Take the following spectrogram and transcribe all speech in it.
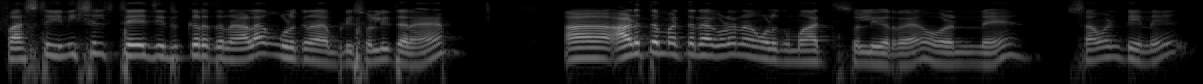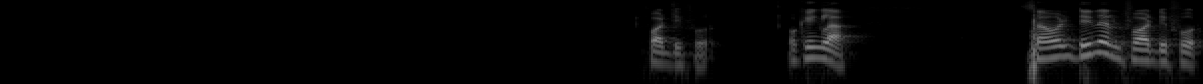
ஃபஸ்ட்டு இனிஷியல் ஸ்டேஜ் இருக்கிறதுனால உங்களுக்கு நான் இப்படி சொல்லித்தரேன் அடுத்த மெத்தடாக கூட நான் உங்களுக்கு மாற்றி சொல்லிடுறேன். ஒன்று செவன்டீனு ஃபார்ட்டி ஃபோர் ஓகேங்களா? செவன்டீன் அண்ட் ஃபார்ட்டி ஃபோர்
